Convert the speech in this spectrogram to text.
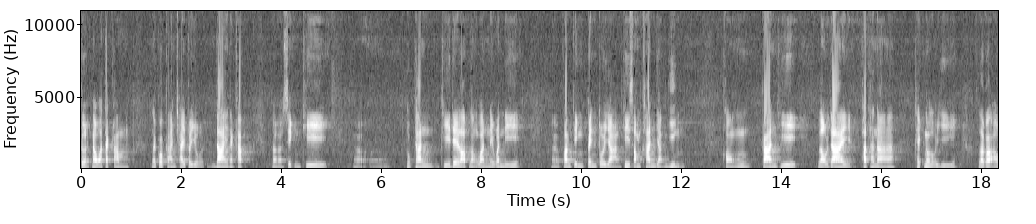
เกิดนวัตกรรม แล้วก็การใช้ประโยชน์ได้นะครับ สิ่งที่ทุกท่านที่ได้รับรางวัลในวันนี้ ความจริงเป็นตัวอย่างที่สำคัญอย่างยิ่งของการที่ เราได้พัฒนาเทคโนโลยี แล้วก็เอา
